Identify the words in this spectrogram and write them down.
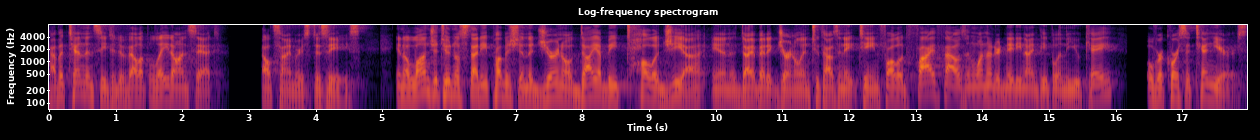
have a tendency to develop late onset Alzheimer's disease. In a longitudinal study published in the journal Diabetologia, in a diabetic journal in 2018, followed 5,189 people in the UK over a course of 10 years.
